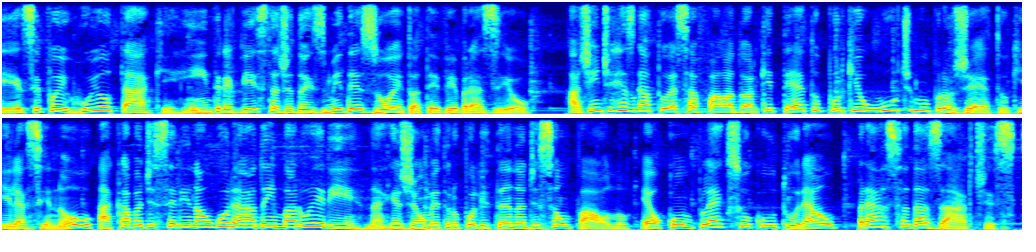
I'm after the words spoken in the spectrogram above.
Esse foi Rui Otaki, em entrevista de 2018 à TV Brasil. A gente resgatou essa fala do arquiteto porque o último projeto que ele assinou acaba de ser inaugurado em Barueri, na região metropolitana de São Paulo. É o Complexo Cultural Praça das Artes.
